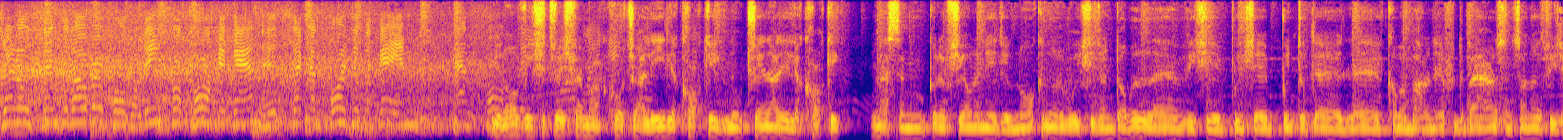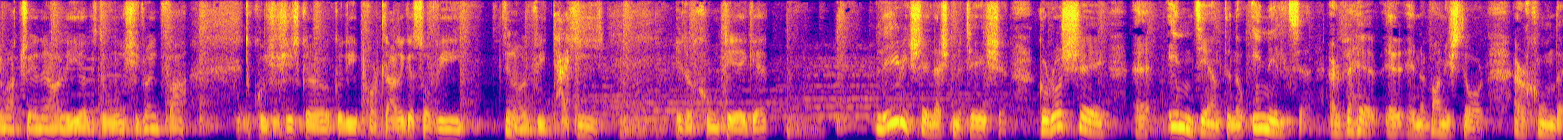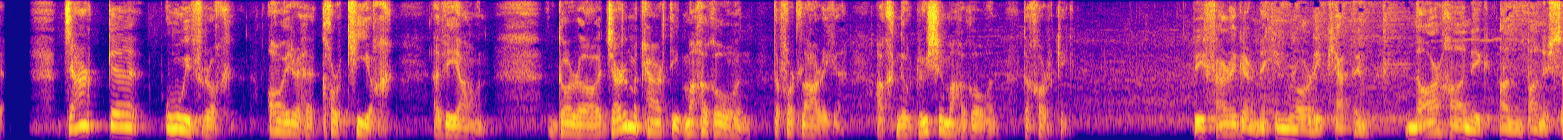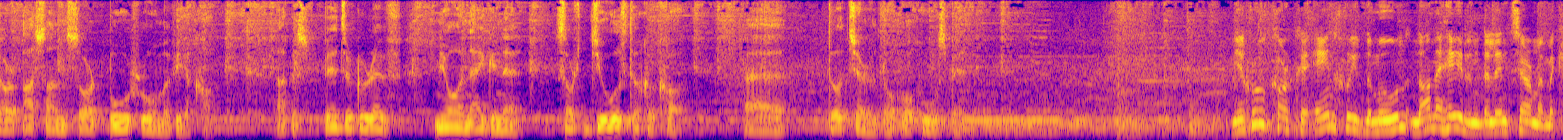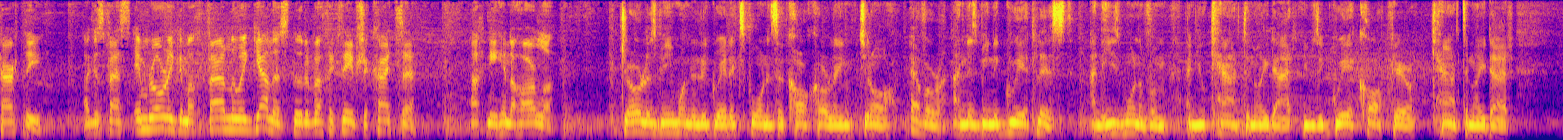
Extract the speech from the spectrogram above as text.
Gerald sends it over for the lead for Cork again, his second point of the game. You know, mar coach alí le nó trein alí le corkiig meam go raibh séánna néidir nócan a bhúil siad an dobal hí sé bu sé buinte le le com an ballnéir fan de Bears an san hí sé mar trein alí agus do bhúil si rein fa do chu sé sis go go dí Portlagus ó bhí hí taí idir chuntéige. Lérig sé leis na déise, go ru sé indianta nó inilse ar bheitthe ina bhanistóir ar chunda. Dearcha uifrach áirithe corcíoch a bhí ann. Gur Gerald McCarthy maithagóhan de fortláige ach nó ríise maithagóhan de chorciig. Bhí ferrigar na himráí ceapim ná hánig an banistóir as an sort búrúm a bhí aá. agus beidir go raibh meán aigeine sort dúúlteach aá. Dó Gerald ó húsbin. Ní chrú corcha éon chríomh na mún ná na héann de linn termma McCarthy, agus fes imróí goach fearnú i gceannas nuair a bhecha léh se caiite ach ní hinna hála. Gerald has been one of the great exponents of Cork hurling, you know, ever, and there's been a great list, and he's one of them, and you can't deny that. He was a great car player, can't deny that.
